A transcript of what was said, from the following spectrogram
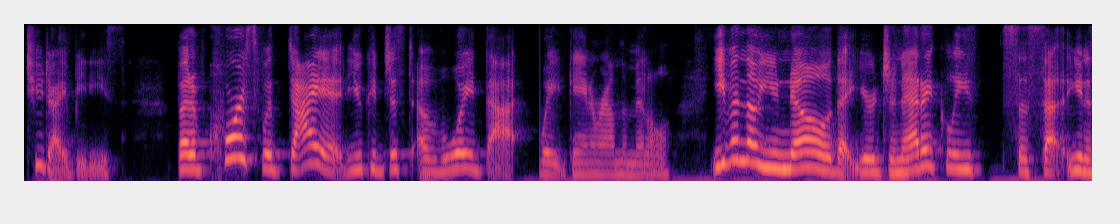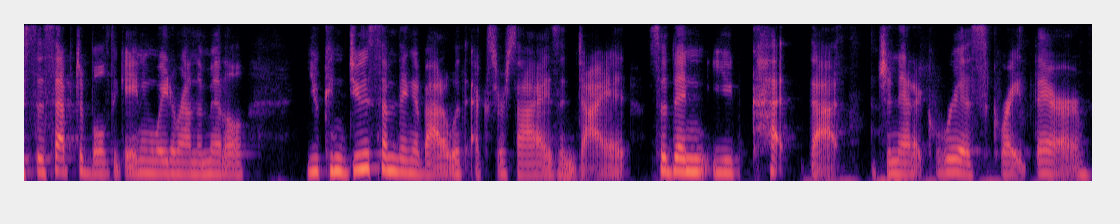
2 diabetes. But of course with diet you could just avoid that weight gain around the middle. Even though you know that you're genetically you know susceptible to gaining weight around the middle you can do something about it with exercise and diet. So then you cut that genetic risk right there.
